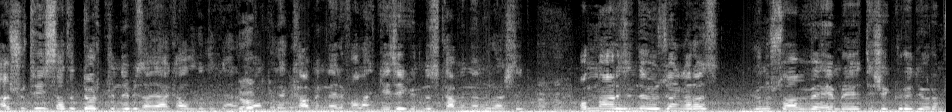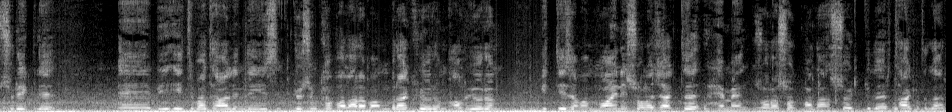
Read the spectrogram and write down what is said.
Yani şu tesisatı 4 günde biz ayağa kaldırdık. Yani Dört komple günde. kabinleri falan gece gündüz kabinden uğraştık. Onun haricinde Özcan Garaz, Yunus abi ve Emre'ye teşekkür ediyorum. Sürekli e, bir irtibat halindeyiz. Gözüm kapalı arabamı bırakıyorum, alıyorum. Bittiği zaman muayenesi olacaktı. Hemen zora sokmadan söktüler, taktılar.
